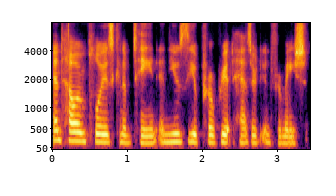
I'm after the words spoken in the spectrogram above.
and how employees can obtain and use the appropriate hazard information.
